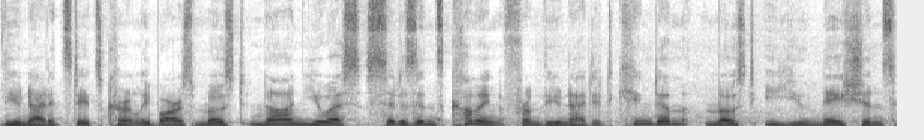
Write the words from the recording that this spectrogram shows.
The United States currently bars most non U.S. citizens coming from the United Kingdom, most EU nations,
